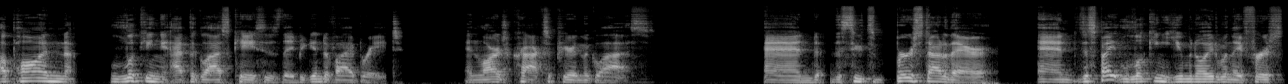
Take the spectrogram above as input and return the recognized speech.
upon looking at the glass cases, they begin to vibrate and large cracks appear in the glass. And the suits burst out of there. And despite looking humanoid when they first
